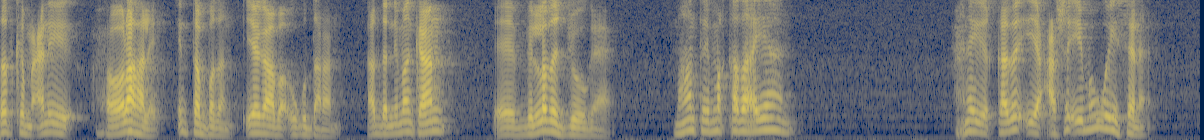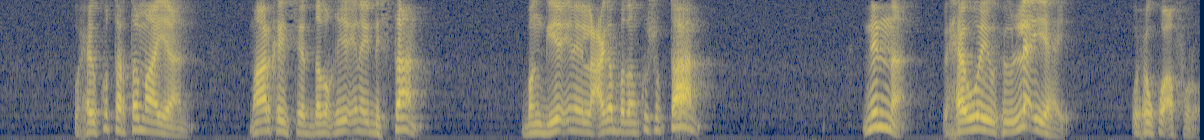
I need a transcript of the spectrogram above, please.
dadka macnihii xoolaha leh inta badan iyagaaba ugu daran. Hadda nimankan villada joogaa maantay ma qadaayaan macnihii qado iyo casho iyo ma weysana waxay ku tartamayaan. Ma arkayse dabaqyo inay dhistaan? Bangiyo inay lacago badan ku shubtaan? Ninna waxaa weeye wuxuu la-yahay wuxuu ku afuro.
